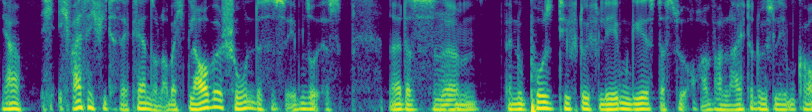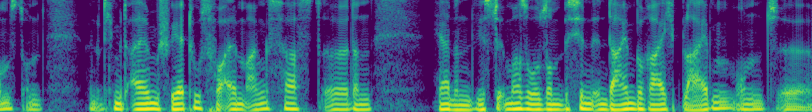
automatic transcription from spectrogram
ja, ich, ich weiß nicht, wie ich das erklären soll, aber ich glaube schon, dass es eben so ist. Ne, dass, ähm, wenn du positiv durchs Leben gehst, dass du auch einfach leichter durchs Leben kommst und wenn du dich mit allem schwer tust, vor allem Angst hast, äh, dann, ja, dann wirst du immer so, so ein bisschen in deinem Bereich bleiben und äh,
